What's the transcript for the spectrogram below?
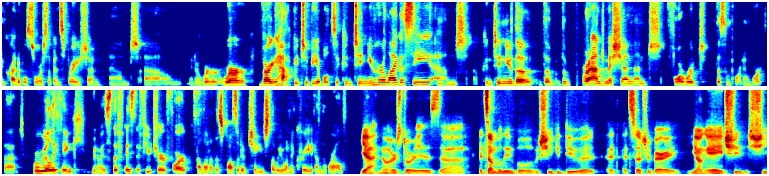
incredible source of inspiration. And um, you know we're we're very happy to be able to continue her legacy and continue the, the the brand mission and forward this important work that we really think you know is the is the future for a lot of this positive change that we want to create in the world. Yeah no her story is uh it's unbelievable what she could do at, at, at such a very young age. She she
